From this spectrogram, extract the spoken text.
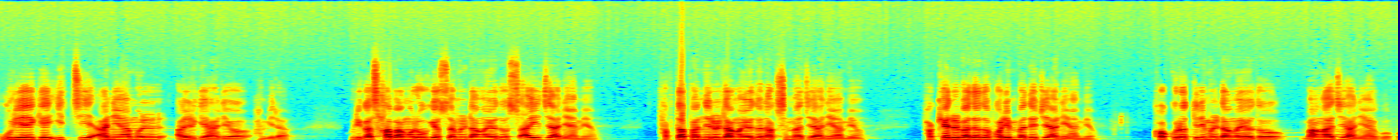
우리에게 있지 아니함을 알게 하려 함이라. 우리가 사방으로 우겨쌈을 당하여도 쌓이지 아니하며 답답한 일을 당하여도 낙심하지 아니하며 박해를 받아도 버림받지 아니하며 거꾸로 뜨림을 당하여도 망하지 아니하고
